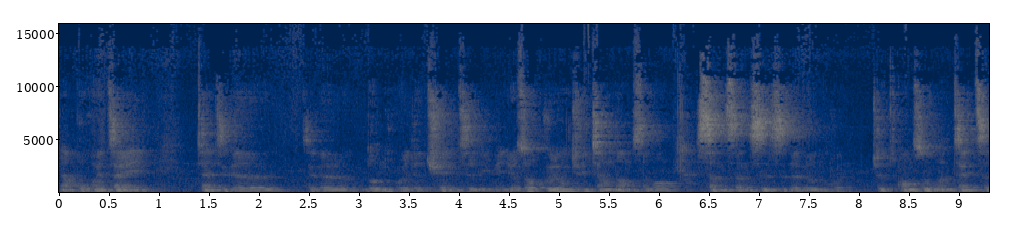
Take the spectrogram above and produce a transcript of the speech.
那不会再。在这个这个轮回的圈子里面，有时候不用去讲那种什么生生世世的轮回，就光是我们在这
